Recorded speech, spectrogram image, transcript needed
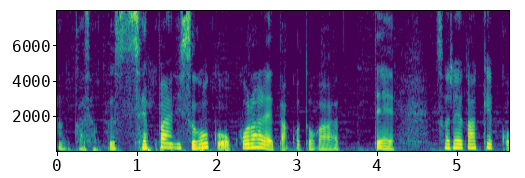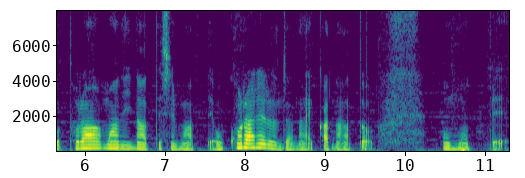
なんか先輩にすごく怒られたことがあってそれが結構トラウマになってしまって怒られるんじゃないかなと思って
